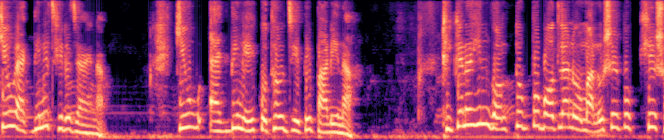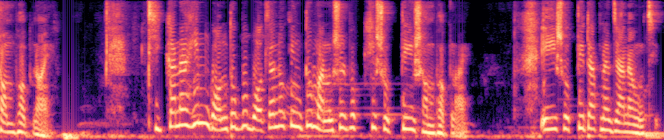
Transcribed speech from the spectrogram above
কেউ একদিনে ছেড়ে যায় না। কেউ একদিনে কোথাও যেতে পারে না। ঠিকানাহীন গন্তব্য বদলানো মানুষের পক্ষে সম্ভব নয়। ঠিকানাহীন গন্তব্য বদলানো কিন্তু মানুষের পক্ষে সত্যিই সম্ভব নয়। এই সত্যিটা আপনার জানা উচিত।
